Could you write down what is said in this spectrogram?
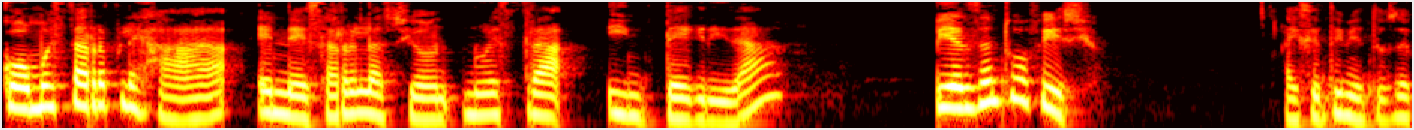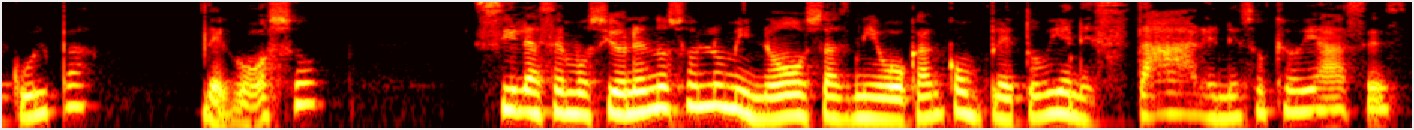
cómo está reflejada en esa relación nuestra integridad. Piensa en tu oficio. ¿Hay sentimientos de culpa, de gozo, Si las emociones no son luminosas ni evocan completo bienestar en eso que hoy haces,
